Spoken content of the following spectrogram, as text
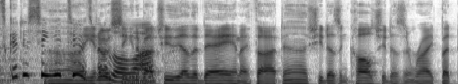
It's good to see you too. Uh, It's you know, I was thinking little about you the other day, and I thought, uh, she doesn't call, she doesn't write, but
